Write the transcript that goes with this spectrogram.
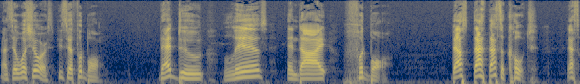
And I said, "What's yours?" He said, "Football." That dude lives and died football. That's that's that's a coach. That's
